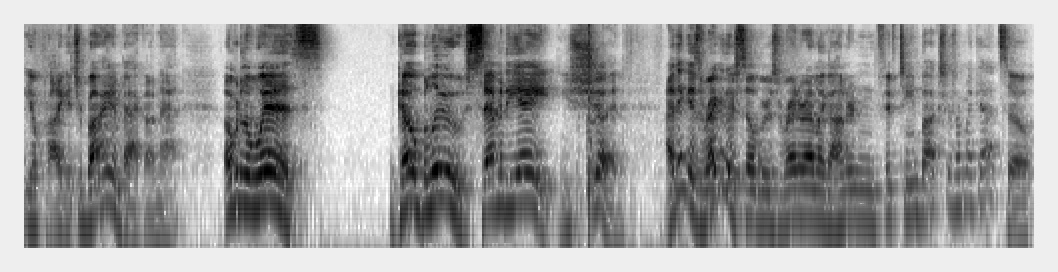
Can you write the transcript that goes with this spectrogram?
you'll probably get your buy-in back on that. Over to the Wiz. Go Blue 78. You should. I think his regular silver is right around like 115 bucks or something like that. So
